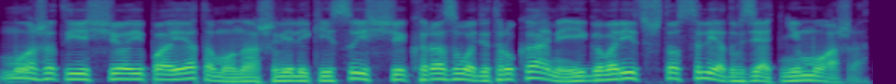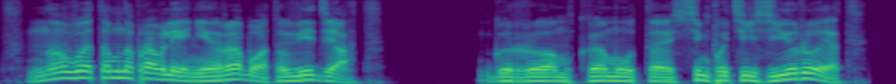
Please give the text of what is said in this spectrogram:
«Может, еще и поэтому наш великий сыщик разводит руками и говорит, что след взять не может, но в этом направлении работу ведет». «Гром кому-то симпатизирует?»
